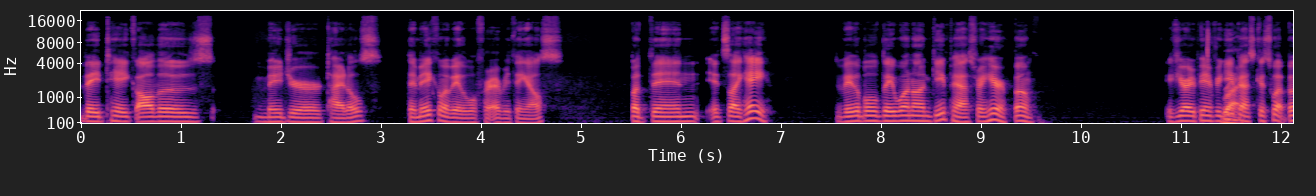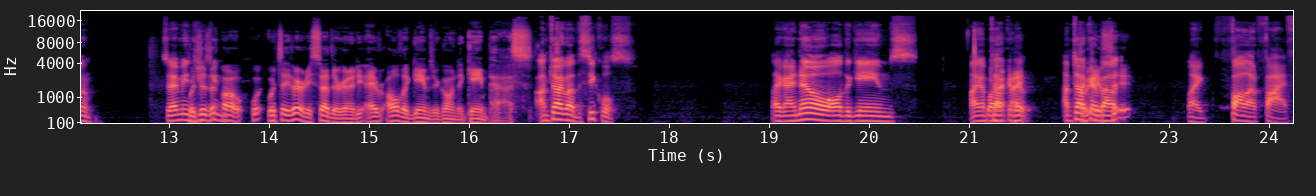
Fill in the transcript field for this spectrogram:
they take all those major titles, they make them available for everything else, but then it's like, hey, available day one on Game Pass right here. Boom. If you're already paying for Game Right. Pass, guess what? Boom. So that means Which is can, oh, which they've already said they're going to do. All the games are going to Game Pass. I'm talking about the sequels. Like I know all the games. Like I'm Well, talking. I- about, I'm talking I mean, about like Fallout Five.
